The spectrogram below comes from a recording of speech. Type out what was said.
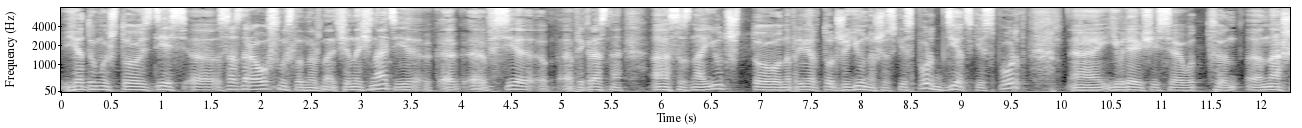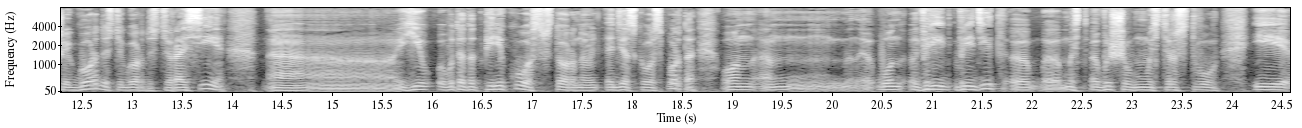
Я думаю, что здесь э, со здравого смысла нужно начинать, и э, э, все прекрасно осознают, что, например, тот же юношеский спорт, детский спорт, являющийся вот нашей гордостью, гордостью России, вот этот перекос в сторону детского спорта, он, эм, он вредит высшему мастерству, и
